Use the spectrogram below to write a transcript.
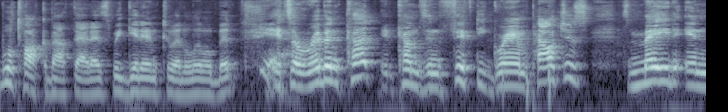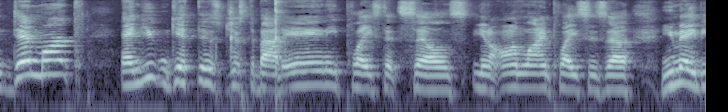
We'll talk about that as we get into it a little bit. It's a ribbon cut. It comes in 50 gram pouches. It's made in Denmark, and you can get this just about any place that sells, you know, online places. Uh, you may be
